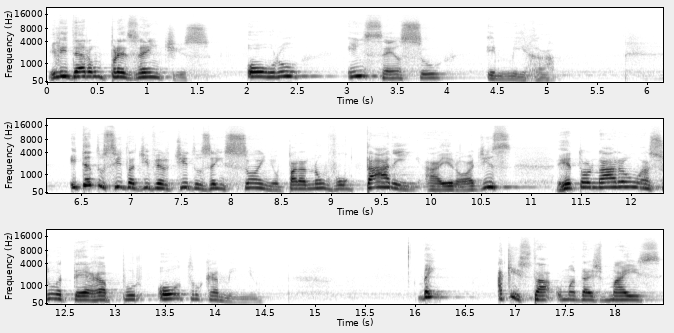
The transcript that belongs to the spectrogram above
e lhe deram presentes: ouro, incenso e mirra. E tendo sido advertidos em sonho para não voltarem a Herodes, retornaram à sua terra por outro caminho. Bem, aqui está uma das mais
